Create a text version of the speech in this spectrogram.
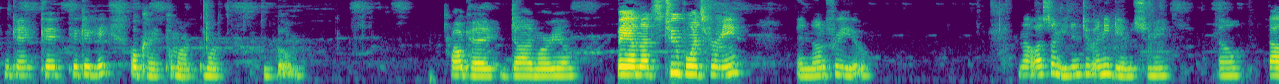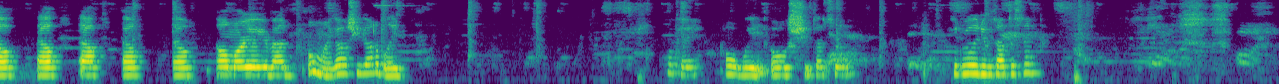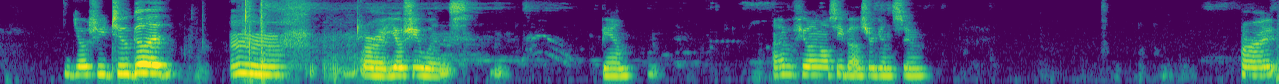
Okay, okay, okay, okay, okay. Okay, come on, come on. Boom. Okay, die, Mario. Bam, that's two points for me, and none for you. And that last time you didn't do any damage to me. L, L, L, L, L, L. Oh, Mario, you're bad. Oh my gosh, you got a blade. Okay. Oh, wait. Oh, shoot, that's it. Could really do without this thing? Yoshi, too good. Mm. Alright, Yoshi wins. Bam. I have a feeling I'll see Bowser again soon. Alright.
